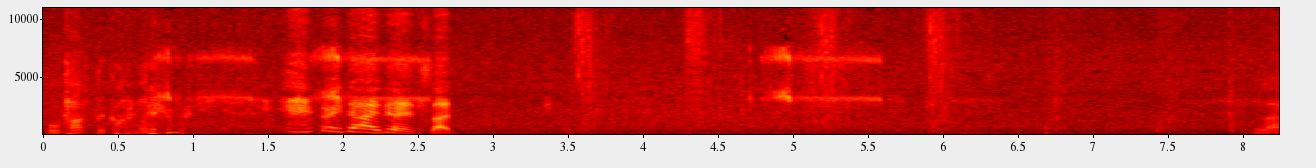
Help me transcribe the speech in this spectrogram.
กูพักไปก่อนได้ไหมไม่ได้ด้วยสัตว์ อะไร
